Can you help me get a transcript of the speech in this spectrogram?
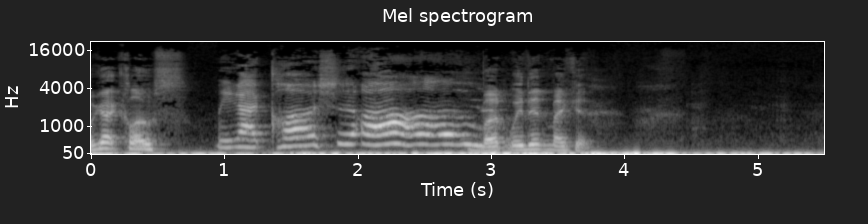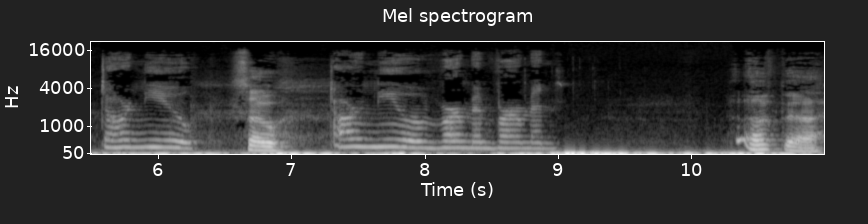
We got close, We got close. Oh, but we didn't make it. darn you. So, Darn you, vermin, vermin. of the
